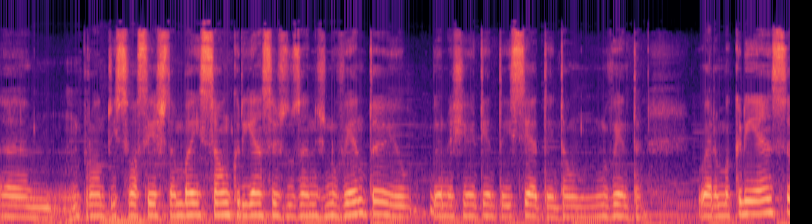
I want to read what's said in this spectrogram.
Um, pronto, e se vocês também são crianças dos anos 90, eu, eu nasci em 87, então 90 eu era uma criança.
